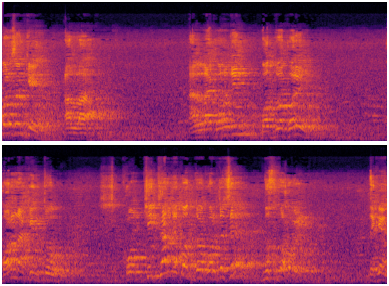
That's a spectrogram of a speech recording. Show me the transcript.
করেছেন কে? আল্লাহ। আল্লাহ কোনোদিন বদ্ধ করে করে না, কিন্তু কোন কি কারণে বদ্ধ করতেছে, বুঝতে হবে। দেখেন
